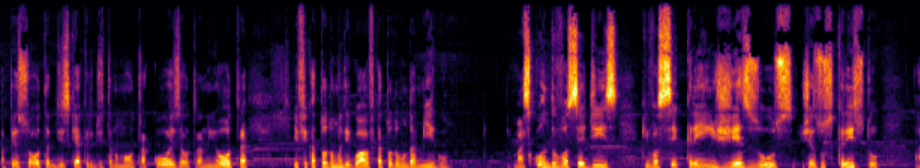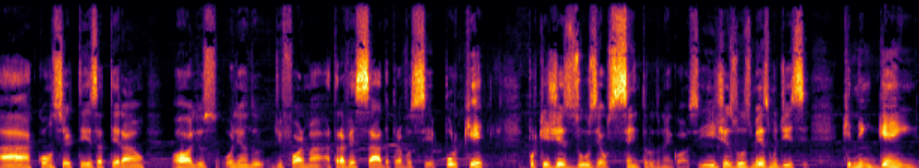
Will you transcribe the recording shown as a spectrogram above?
a pessoa outra diz que acredita numa outra coisa, outra em outra, e fica todo mundo igual, fica todo mundo amigo. Mas quando você diz que você crê em Jesus, Jesus Cristo, ah, com certeza terão olhos olhando de forma atravessada para você. Por quê? Porque Jesus é o centro do negócio. E Jesus mesmo disse que ninguém,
